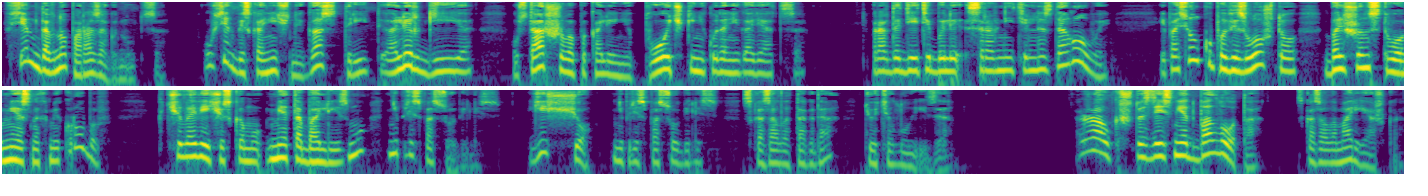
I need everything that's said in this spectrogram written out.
всем давно пора загнуться. У всех бесконечные гастриты, аллергия, у старшего поколения почки никуда не годятся. Правда, дети были сравнительно здоровы, и поселку повезло, что большинство местных микробов к человеческому метаболизму не приспособились. Еще не приспособились, сказала тогда тетя Луиза. Жалко, что здесь нет болота, сказала Марьяшка.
